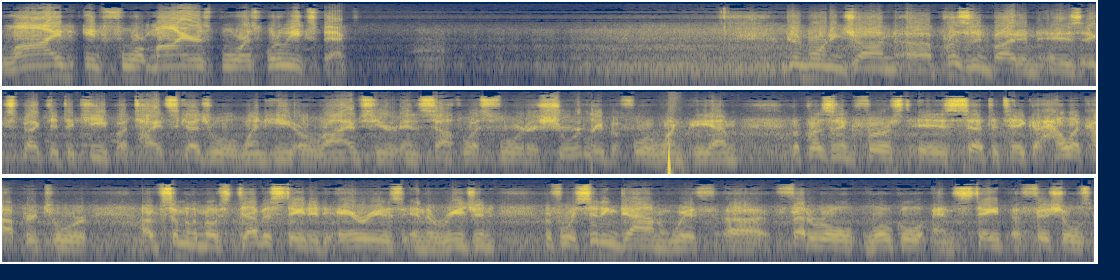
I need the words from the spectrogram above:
live in Fort Myers. Boris, what do we expect? Good morning, John. Uh, President Biden is expected to keep a tight schedule when he arrives here in Southwest Florida shortly before 1 p.m. The president first is set to take a helicopter tour of some of the most devastated areas in the region before sitting down with uh, federal, local, and state officials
